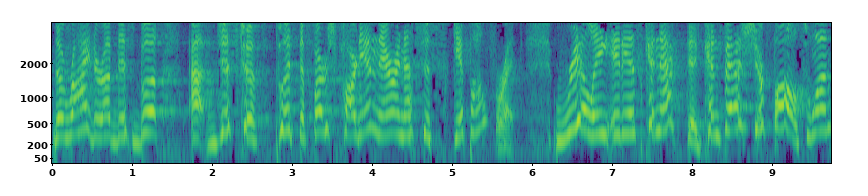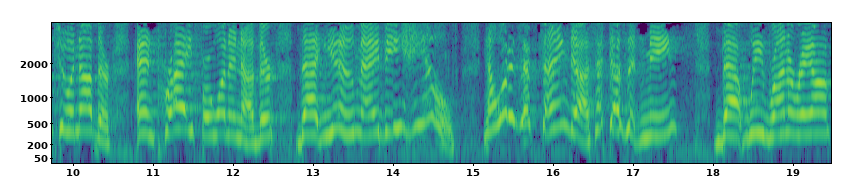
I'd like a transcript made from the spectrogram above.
the writer of this book uh, just to put the first part in there and us to skip over it. Really, it is connected. Confess your faults one to another and pray for one another that you may be healed. Now, what is that saying to us? That doesn't mean that we run around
